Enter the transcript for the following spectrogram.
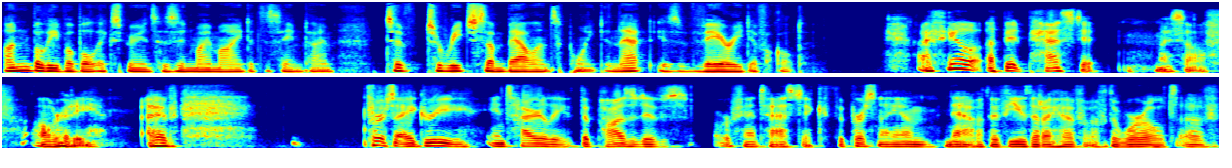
unbelievable experiences in my mind at the same time to, to reach some balance point. And that is very difficult. I feel a bit past it myself already. I've, first, I agree entirely. The positives are fantastic. The person I am now, the view that I have of the world, of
